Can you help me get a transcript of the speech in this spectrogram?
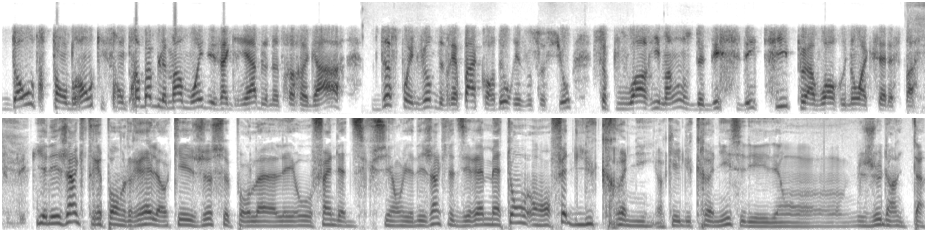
d'autres tomberont qui seront probablement moins désagréables à notre regard. De ce point de vue, on ne devrait pas accorder aux réseaux sociaux ce pouvoir immense de décider qui peut avoir ou non accès à l'espace public. Il y a des gens qui te répondraient, là, OK, juste pour la, les, aux fins de la discussion. Il y a des gens qui te diraient, mettons, on fait de l'Uchronie. OK, l'Uchronie, c'est des, jeux dans le temps.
